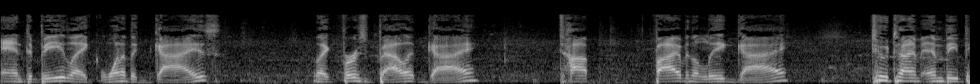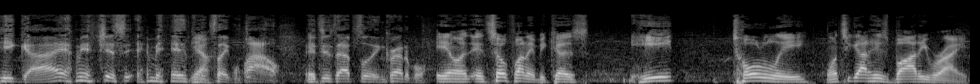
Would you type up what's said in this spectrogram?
and to be like one of the guys, like first ballot guy, top five in the league guy, two-time MVP guy. I mean, it's just, I mean, it, Yeah. it's like wow, it's, just absolutely incredible. you know, it's so funny because he totally once he got his body right,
